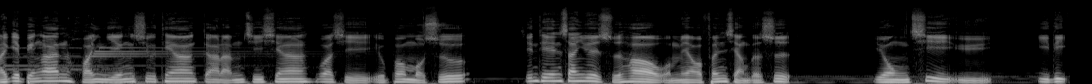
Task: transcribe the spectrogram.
大家平安，欢迎收听迦南之声，我是尤波牧师。今天三月十号，我们要分享的是勇气与毅力。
